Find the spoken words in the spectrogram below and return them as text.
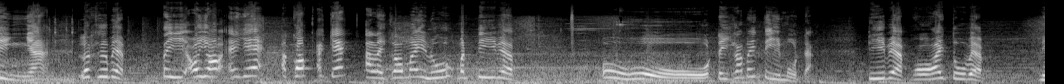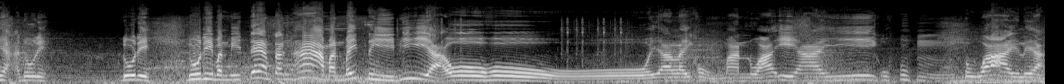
ริงๆอะแล้วคือแบบตีอ้อยอไอ้แยะอะก๊อกอะแก๊กอะไรก็ไม่รู้มันตีแบบ โอ้โห ตีก็ไม่ตีหมดอะ ตีแบบพอให้ตูแบบ เนี่ยดูดิ ดูดิ ดูดิ มันมีแต้มตั้งห้ามันไม่ตีพี่อะ โอ้โห อะไรของมันวะ AI ตัวไหวายเลยอะ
